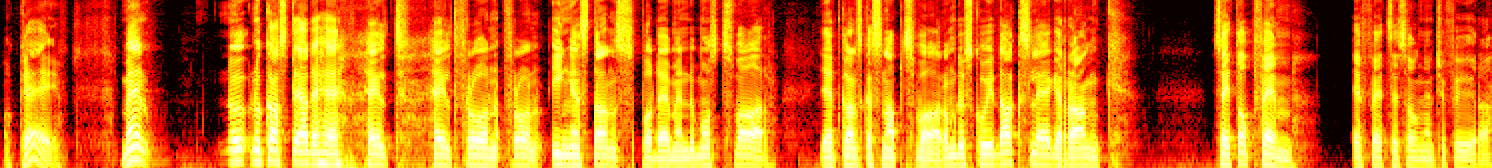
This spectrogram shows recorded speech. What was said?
Okej. Okay. Men nu, nu kastar jag det här helt, helt från, från ingenstans på det, men du måste svara. Ge ett ganska snabbt svar. Om du skulle i dagsläge rank, säg topp 5 F1-säsongen 24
